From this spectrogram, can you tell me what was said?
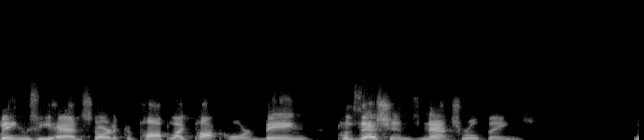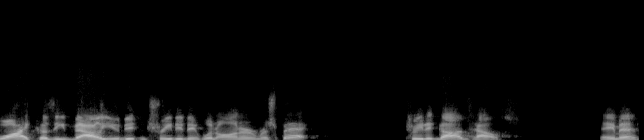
things he had started to pop like popcorn, being possessions, natural things. Why? Because he valued it and treated it with honor and respect. Treated God's house. Amen.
